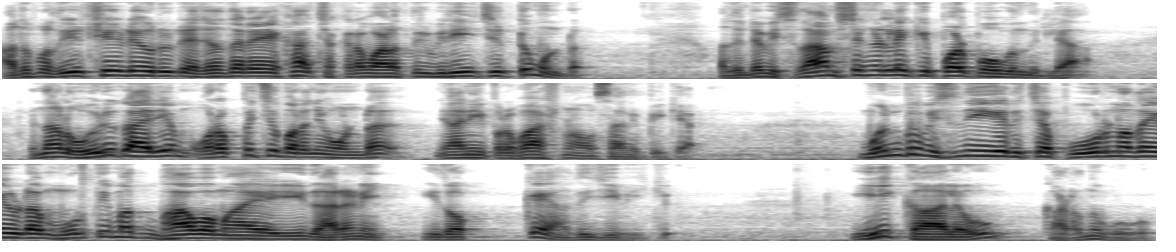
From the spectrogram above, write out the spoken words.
അത് പ്രതീക്ഷയുടെ ഒരു രജതരേഖ ചക്രവാളത്തിൽ വിരിയിച്ചിട്ടുമുണ്ട്. അതിന്റെ വിശദാംശങ്ങളിലേക്ക് ഇപ്പോൾ പോകുന്നില്ല. എന്നാൽ ഒരു കാര്യം ഉറപ്പിച്ചു പറഞ്ഞുകൊണ്ട് ഞാൻ ഈ പ്രഭാഷണം അവസാനിപ്പിക്കാം. മുൻപ് വിശദീകരിച്ച പൂർണതയുടെ മൂർത്തിമത് ഭാവമായ ഈ ധരണി ഇതൊക്കെ അതിജീവിക്കും. ഈ കാലവും കടന്നുപോകും.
